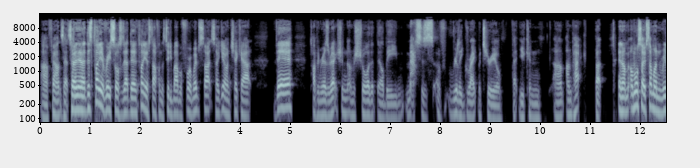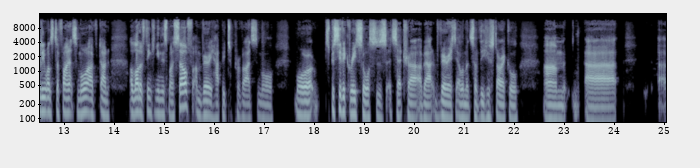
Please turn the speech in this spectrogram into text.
uh, found that. So there's plenty of resources out there, plenty of stuff on the City Bible Forum website. So go and check out there type in resurrection, I'm sure that there'll be masses of really great material that you can um, unpack. But and I'm, I'm, also if someone really wants to find out some more, I've done a lot of thinking in this myself. I'm very happy to provide some more more specific resources, etc., about various elements of the historical um, uh, uh,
